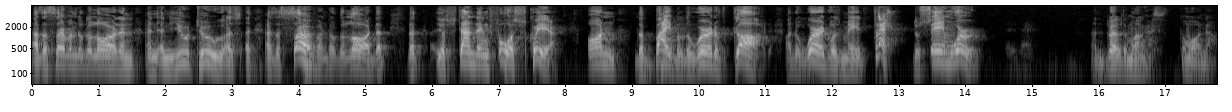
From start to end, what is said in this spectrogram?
as a servant of the Lord, and, and, and you too, as, as a servant of the Lord, that, that you're standing four square on the Bible, the Word of God, and the Word was made flesh, the same Word, and dwelt among us. Come on now.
